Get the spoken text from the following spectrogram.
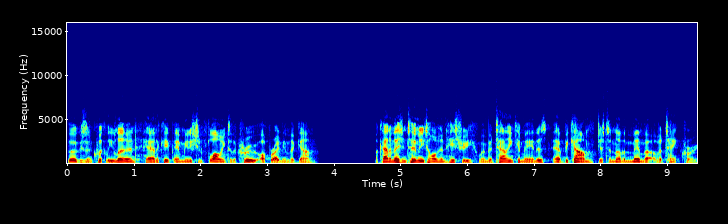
Ferguson quickly learned how to keep ammunition flowing to the crew operating the gun. I can't imagine too many times in history when battalion commanders have become just another member of a tank crew.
